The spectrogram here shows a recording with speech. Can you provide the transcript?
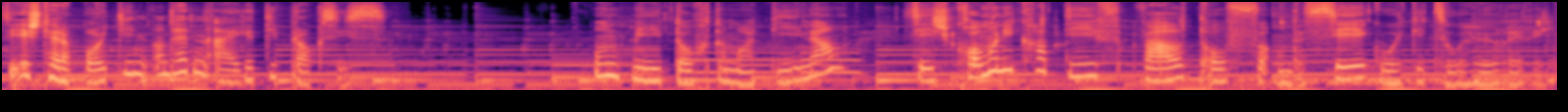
Sie ist Therapeutin und hat eine eigene Praxis. Und meine Tochter Martina. Sie ist kommunikativ, weltoffen und eine sehr gute Zuhörerin.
